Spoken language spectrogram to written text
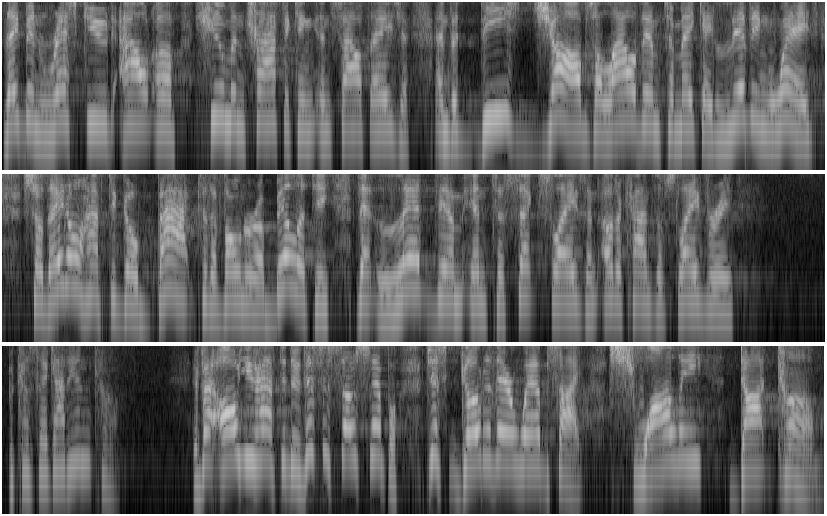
they've been rescued out of human trafficking in South Asia. And the, these jobs allow them to make a living wage so they don't have to go back to the vulnerability that led them into sex slaves and other kinds of slavery because they got income. In fact, all you have to do, this is so simple. Just go to their website, swahlee.com.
